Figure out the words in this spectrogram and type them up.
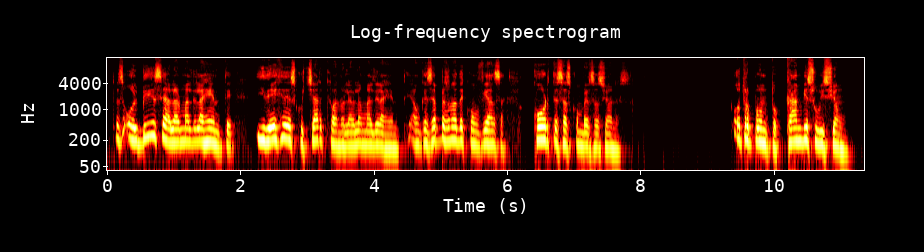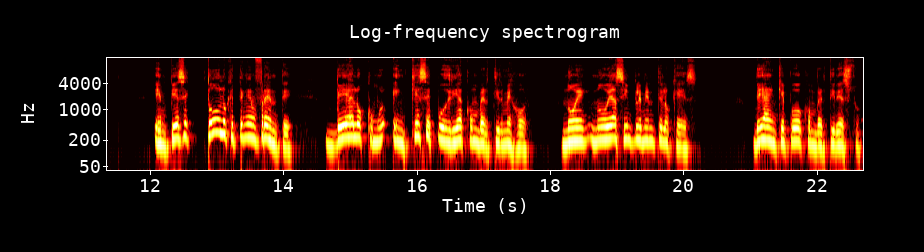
Entonces, olvídese de hablar mal de la gente y deje de escuchar cuando le hablan mal de la gente. Aunque sean personas de confianza, corte esas conversaciones. Otro punto, cambie su visión. Empiece todo lo que tenga enfrente, véalo como en qué se podría convertir mejor. No, no vea simplemente lo que es. Vea en qué puedo convertir esto,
